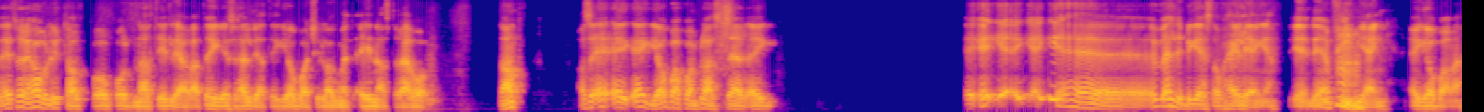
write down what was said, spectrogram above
jeg tror jeg har vel uttalt på podden her tidligere at jeg er så heldig at jeg jobber ikke i lag med et eneste rævhold. Altså, jeg, jeg, jeg jobber på en plass der jeg jeg, jeg, er veldig begeistra for hele gjengen. Det, er en fin Mhm. gjeng jeg jobber med.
